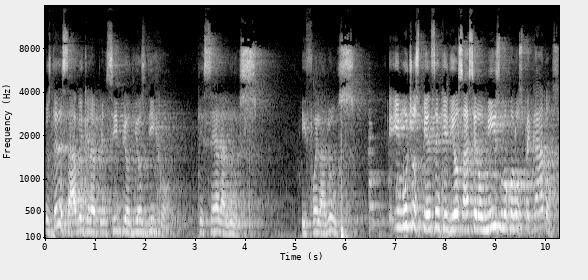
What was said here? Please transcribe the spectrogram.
Ustedes saben que en el principio Dios dijo que sea la luz y fue la luz. Y muchos piensan que Dios hace lo mismo con los pecados,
